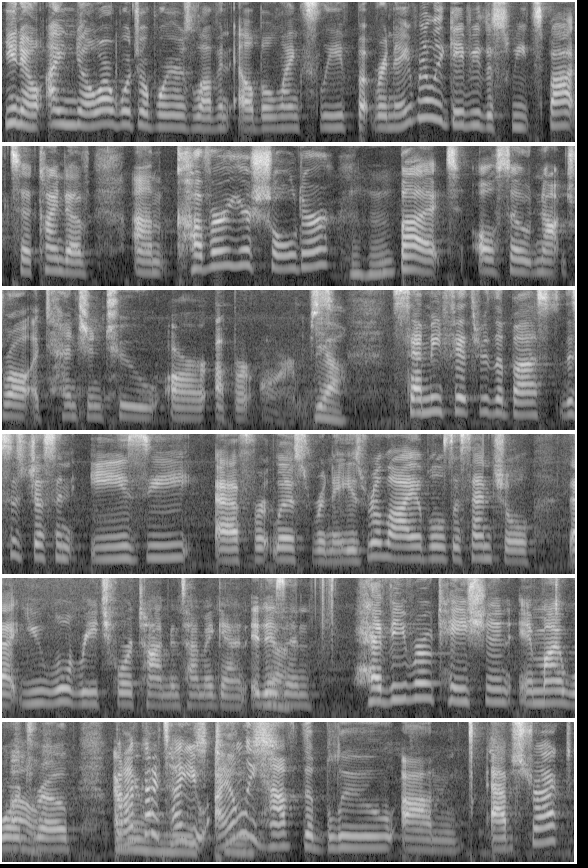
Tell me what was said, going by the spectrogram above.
you know, I know our wardrobe warriors love an elbow length sleeve, but Renee really gave you the sweet spot to kind of um, cover your shoulder, Mm-hmm. but also not draw attention to our upper arms. Yeah. Semi fit through the bust. This is just an easy, effortless, Renee's Reliables essential that you will reach for time and time again. It is Yeah. Heavy rotation in my wardrobe. but I've got to tell you, I only have the blue um, abstract.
